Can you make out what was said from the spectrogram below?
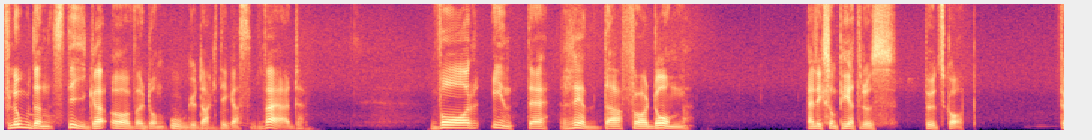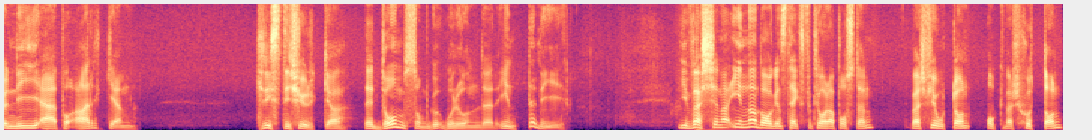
floden stiga över de ogudaktigas värld. Var inte rädda för dem, är liksom Petrus budskap. För ni är på arken. Kristi kyrka, det är de som går under, inte ni. I verserna innan dagens text förklarar aposteln, vers 14 och vers 17.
